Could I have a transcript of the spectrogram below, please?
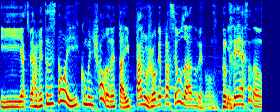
E as ferramentas estão aí, como a gente falou, né? Tá aí, tá no jogo é para ser usado, meu irmão. Não tem essa não.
